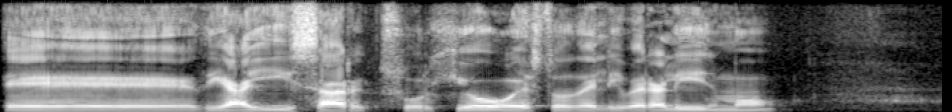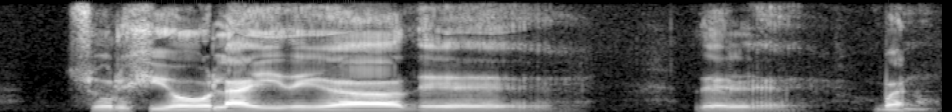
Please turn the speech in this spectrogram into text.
Eh, de ahí surgió esto del liberalismo, surgió la idea de, bueno,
